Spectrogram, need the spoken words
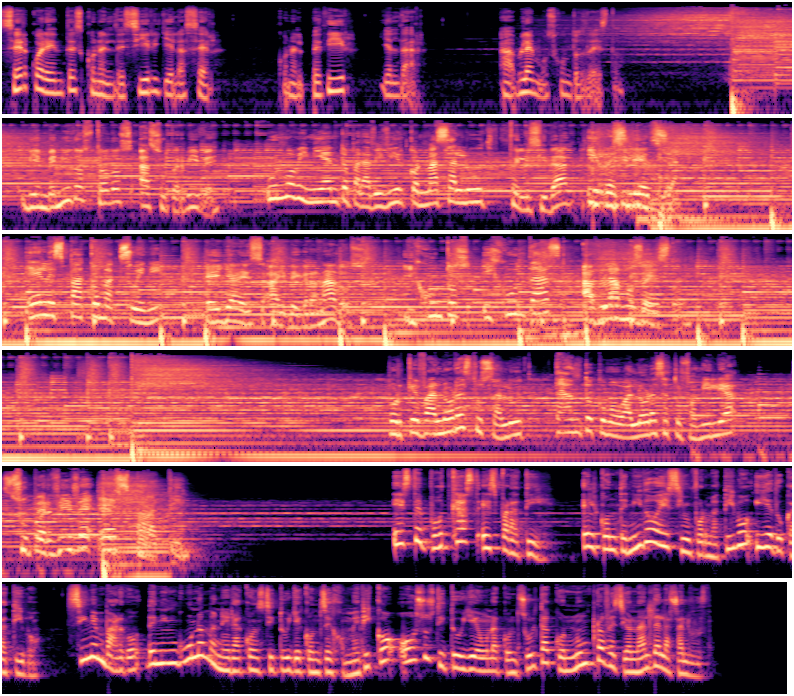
Ser coherentes con el decir y el hacer, con el pedir y el dar. Hablemos juntos de esto. Bienvenidos todos a Supervive. Un movimiento para vivir con más salud, felicidad y, resiliencia. Él es Paco Maxuini. Ella es Aide Granados. Y juntos y juntas hablamos de esto. Porque valoras tu salud tanto como valoras a tu familia, Supervive es para ti. Este podcast es para ti. El contenido es informativo y educativo. Sin embargo, de ninguna manera constituye consejo médico o sustituye una consulta con un profesional de la salud.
